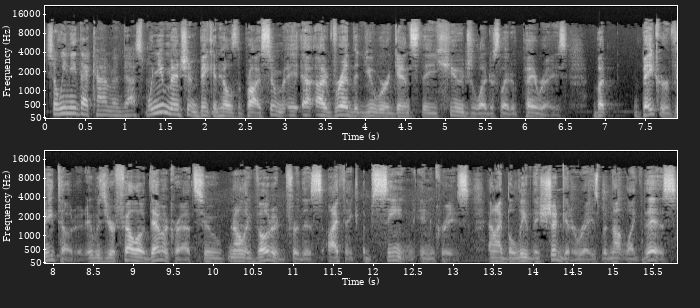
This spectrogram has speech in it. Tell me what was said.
So we need that kind of investment. When you mentioned Beacon Hills, the prize, assume, I've read that you were against the huge legislative pay raise, but Baker vetoed it. It was your fellow Democrats who not only voted for this, I think, obscene increase, and I believe they should get a raise, but not like this,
